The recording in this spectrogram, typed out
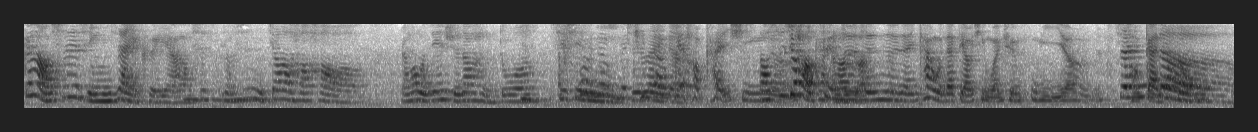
跟老师行一下也可以啊，老师老师你教的好好哦，然后我今天学到很多，谢谢你之类的。会好开心哦，老师就好开对老师对对对，你看我的表情完全不一样，好真的，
